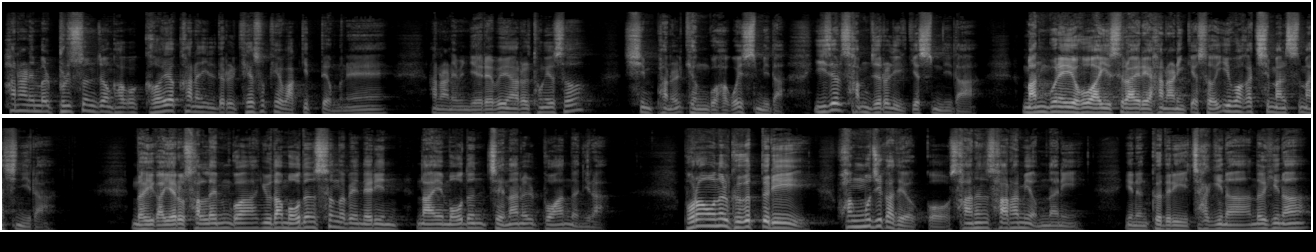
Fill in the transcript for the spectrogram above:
하나님을 불순종하고 거역하는 일들을 계속해 왔기 때문에 하나님은 예레미야를 통해서 심판을 경고하고 있습니다. 2절 3절을 읽겠습니다. 만군의 여호와 이스라엘의 하나님께서 이와 같이 말씀하시니라 너희가 예루살렘과 유다 모든 성읍에 내린 나의 모든 재난을 보았느니라 보라 오늘 그것들이 황무지가 되었고 사는 사람이 없나니 이는 그들이 자기나 너희나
